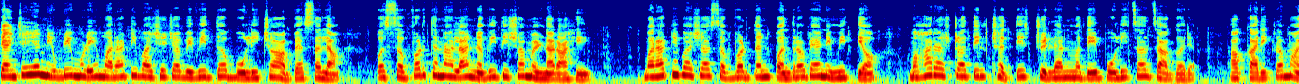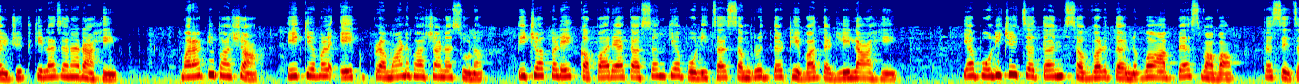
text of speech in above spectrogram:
त्यांच्या या निवडीमुळे मराठी भाषेच्या विविध बोलीच्या अभ्यासाला व संवर्धनाला नवी दिशा मिळणार आहे. मराठी भाषा संवर्धन पंधरवड्यानिमित्त महाराष्ट्रातील छत्तीस जिल्ह्यांमध्ये बोलीचा जागर हा कार्यक्रम आयोजित केला जाणार आहे. मराठी भाषा ही केवळ एक प्रमाण भाषा नसून तिच्याकडे कपाऱ्यात असंख्य बोलीचा समृद्ध ठेवा दडलेला आहे. या बोलीचे जतन संवर्धन व अभ्यास व्हावा तसेच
